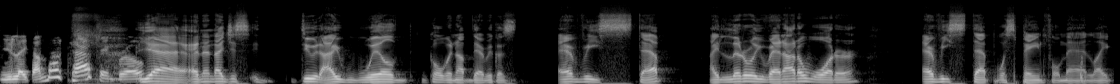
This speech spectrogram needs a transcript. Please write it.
You're like, I'm not tapping, bro. Yeah, and then I just, dude, I willed going up there because every step, I literally ran out of water. Every step was painful, man. Like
